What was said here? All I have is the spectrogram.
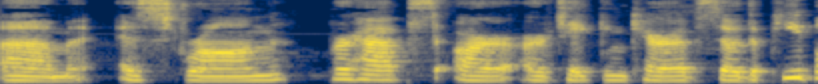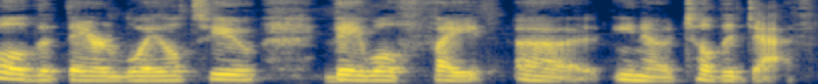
um, as strong perhaps are are taken care of. So the people that they are loyal to, they will fight, uh, you know, till the death.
